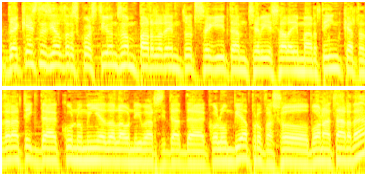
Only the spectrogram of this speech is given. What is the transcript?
D'aquestes i altres qüestions en parlarem tot seguit amb Xavier Sala i Martín, catedràtic d'Economia de la Universitat de Colòmbia. Professor, bona tarda.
